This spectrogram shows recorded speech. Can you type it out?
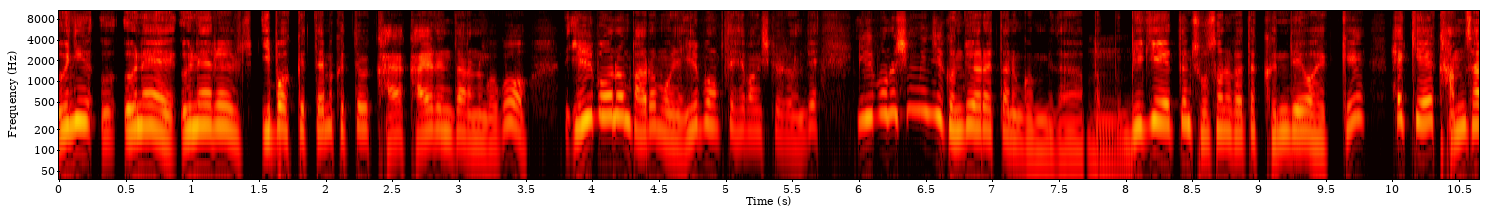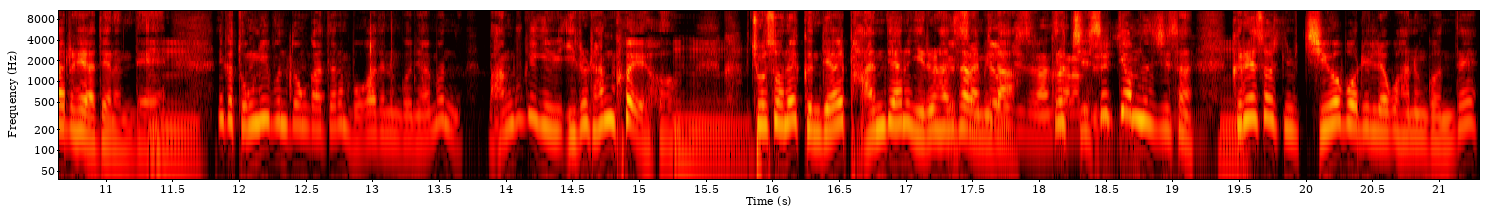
은이, 은혜 은혜를 입었기 때문에 그때 가, 가야 된다는 거고 일본은 바로 뭐냐 일본부터 해방시켜줬는데 일본은 식민지 근대화를 했다는 겁니다. 음. 미기에 했던 조선을 갖다 근대화했기에 했기에 감사를 해야 되는데 음. 그러니까 독립운동가들은 뭐가 되는 거냐면 망국의 일- 일을 한 거예요. 음. 조선의 근대화에 반대하는 일을 한그 사람이다. 한 그렇지. 쓸데없는 짓을. 음. 그래서 지금 지워버리려고 하는 건데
